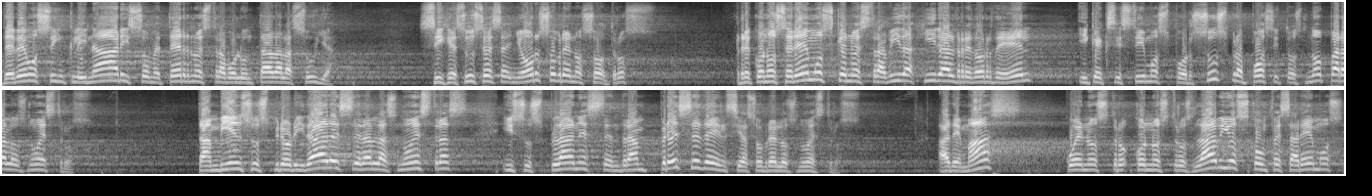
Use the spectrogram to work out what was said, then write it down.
debemos inclinar y someter nuestra voluntad a la suya. Si Jesús es Señor sobre nosotros, reconoceremos que nuestra vida gira alrededor de Él y que existimos por sus propósitos, no para los nuestros. También sus prioridades serán las nuestras y sus planes tendrán precedencia sobre los nuestros. Además, con, nuestros labios confesaremos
